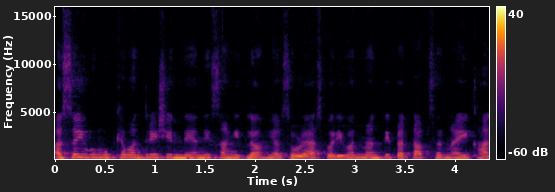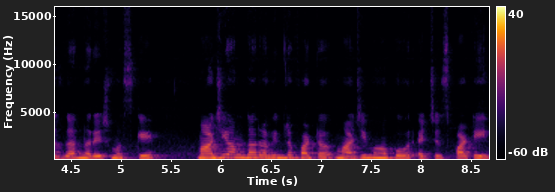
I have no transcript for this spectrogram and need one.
असंही उपमुख्यमंत्री शिंदे यांनी सांगितलं. या सोहळ्यास परिवहन मंत्री प्रताप सरनाईक खासदार नरेश मस्के माजी आमदार रवींद्र फाटक माजी महापौर एच एस पाटील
